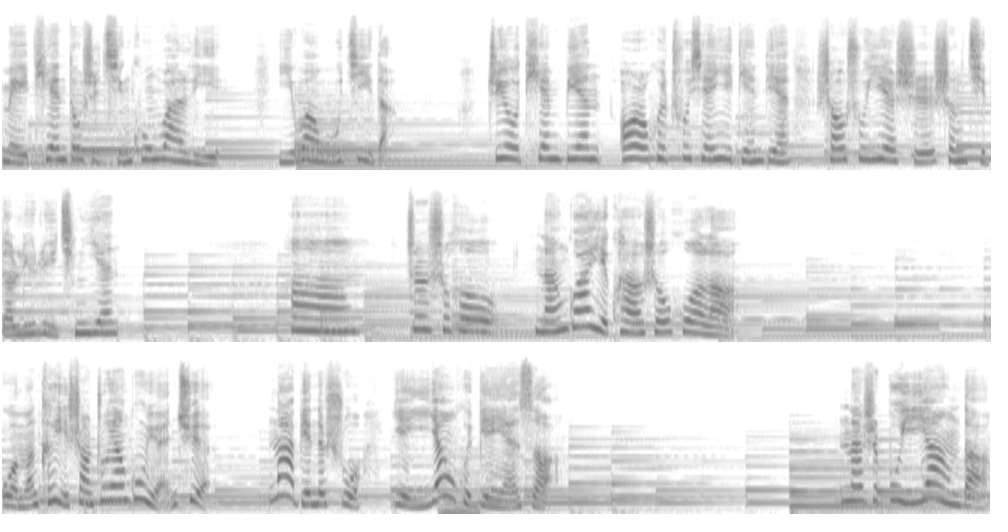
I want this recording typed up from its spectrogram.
每天都是晴空万里，一望无际的。”只有天边偶尔会出现一点点烧树叶时升起的缕缕青烟。啊，这时候南瓜也快要收获了。我们可以上中央公园去，那边的树也一样会变颜色。那是不一样的。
